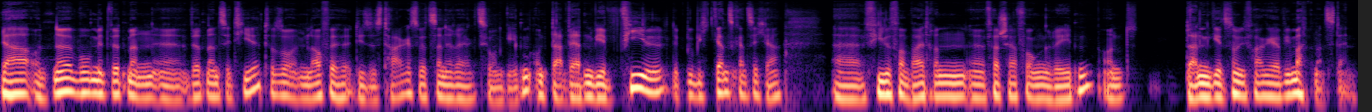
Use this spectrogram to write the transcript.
Ja, und ne, womit wird man, äh, wird man zitiert? So also im Laufe dieses Tages wird es eine Reaktion geben. Und da werden wir viel, da bin ich ganz, ganz sicher, äh, viel von weiteren äh, Verschärfungen reden. Und dann geht es um die Frage, ja, wie macht man es denn?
